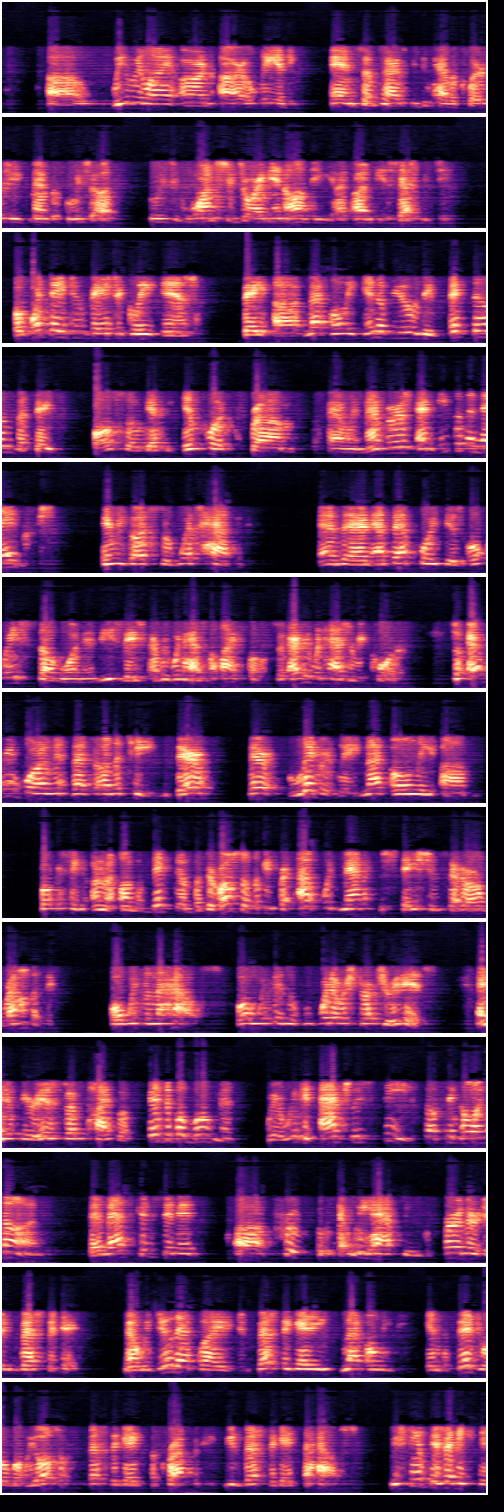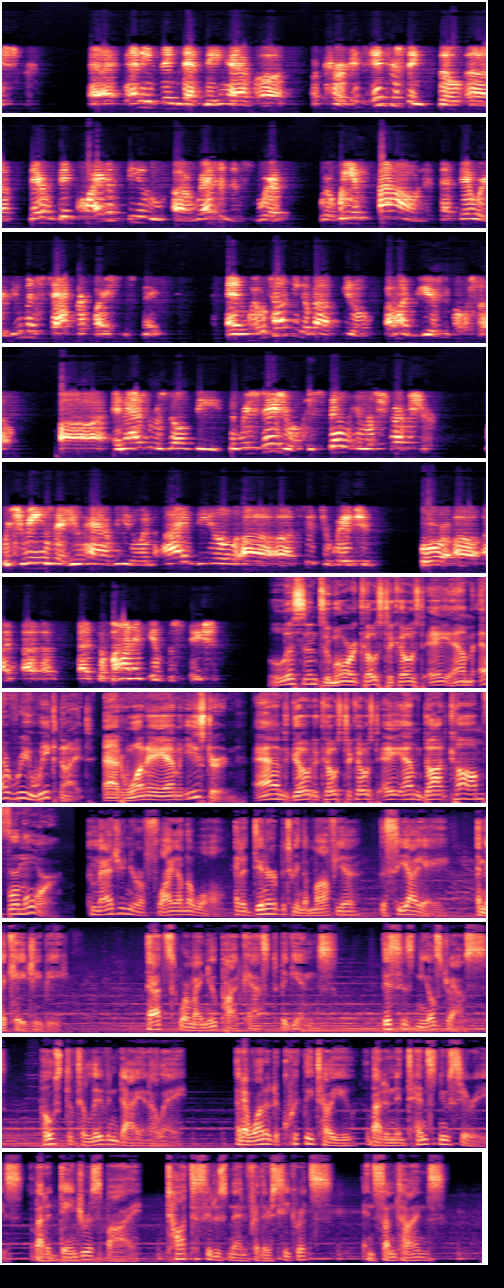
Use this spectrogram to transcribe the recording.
Uh, we rely on our laity, and sometimes we do have a clergy member who is uh, who, wants to join in on the uh, on the assessment team. But what they do basically is they uh, not only interview the victim, but they also get the input from family members and even the neighbors in regards to what's happening. And then at that point, there's always someone, and these days everyone has an iPhone, so everyone has a recorder. So everyone that's on the team, they're they're literally not only um, focusing on the, on the victim, but they're also looking for outward manifestations that are around the victim, or within the house, or within whatever structure it is. And if there is some type of physical movement where we can actually see something going on, then that's considered uh, proof that we have to further investigate. Now, we do that by investigating not only individual, but we also investigate the property. We investigate the house. We see if there's any history, uh, anything that may have uh, occurred. It's interesting, though, uh, there have been quite a few uh, residents where, where we have found that there were human sacrifices made. And we're talking about, you know, 100 years ago or so. Uh, and as a result, the, the residual is still in the structure, which means that you have, you know, an ideal uh, uh, situation for uh, a, a, a demonic infestation. Listen to more Coast to Coast AM every weeknight at 1 a.m. Eastern and go to coasttocoastam.com for more. Imagine you're a fly on the wall at a dinner between the mafia, the CIA, and the KGB. That's where my new podcast begins. This is Neil Strauss, host of To Live and Die in LA, and I wanted to quickly tell you about an intense new series about a dangerous spy taught to seduce men for their secrets and sometimes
